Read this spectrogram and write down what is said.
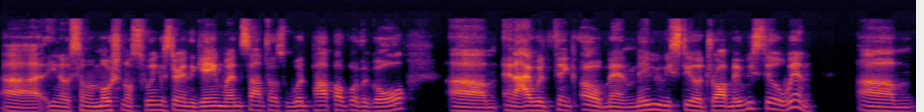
uh, you know some emotional swings during the game when Santos would pop up with a goal, um, and I would think, oh man, maybe we steal a draw, maybe we steal a win. Um,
